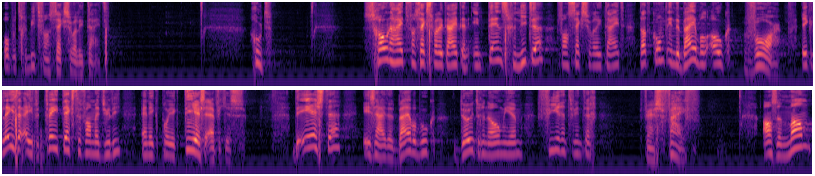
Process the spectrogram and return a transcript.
op het gebied van seksualiteit. Goed. Schoonheid van seksualiteit en intens genieten van seksualiteit, dat komt in de Bijbel ook voor. Ik lees daar even twee teksten van met jullie en ik projecteer ze eventjes. De eerste is uit het Bijbelboek Deuteronomium 24, vers 5. Als een man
